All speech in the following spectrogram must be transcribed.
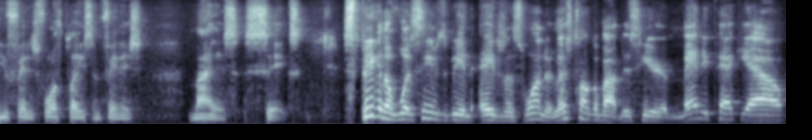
you finish fourth place and finish minus six. Speaking of what seems to be an ageless wonder, let's talk about this here Manny Pacquiao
